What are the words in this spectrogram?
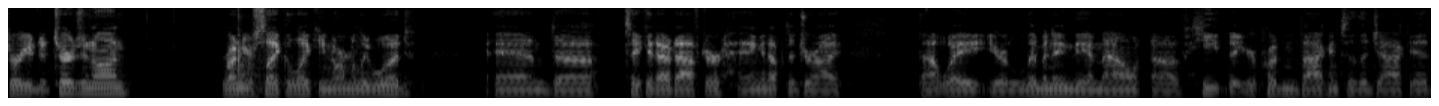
throw your detergent on, run your cycle like you normally would, and uh, take it out after, hang it up to dry. That way you're limiting the amount of heat that you're putting back into the jacket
